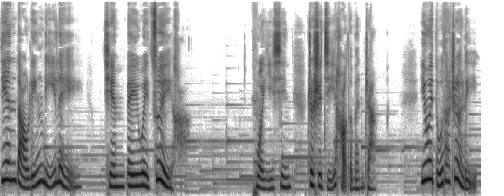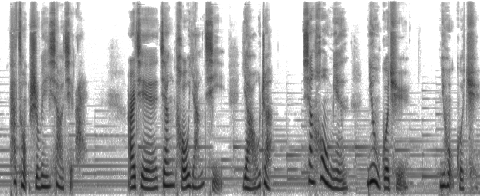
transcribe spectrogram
颠倒淋漓嘞，谦卑为最哈。”我疑心这是极好的文章，因为读到这里。他总是微笑起来，而且将头扬起，摇着，向后面扭过去，扭过去。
